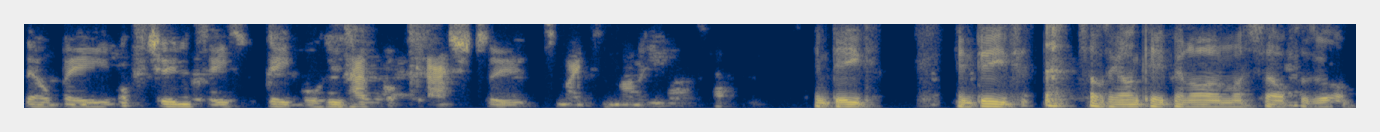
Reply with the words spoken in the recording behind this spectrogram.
there'll be opportunities for people who have got cash to to make some money. Indeed, indeed, something I'm keeping an eye on myself as well.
